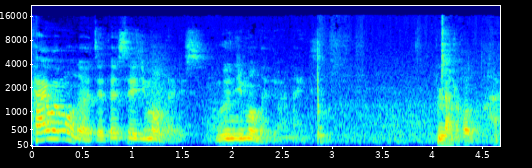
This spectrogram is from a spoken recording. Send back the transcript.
台湾問題は絶対政治問題です。軍事問題ではないです。なるほど。はい。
